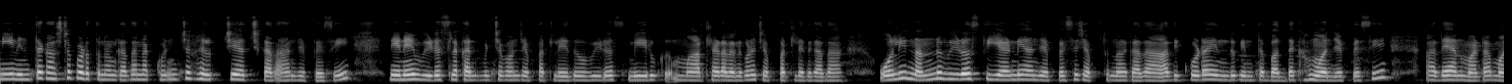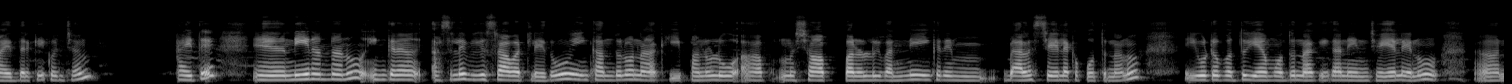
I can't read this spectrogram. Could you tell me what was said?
నేను ఇంత కష్టపడుతున్నాను కదా నాకు కొంచెం హెల్ప్ చేయొచ్చు కదా అని చెప్పేసి నేనేం వీడియోస్లో కనిపించమని చెప్పట్లేదు. వీడియోస్ మీరు మాట్లాడాలని కూడా చెప్పట్లేదు కదా. ఓన్లీ నన్ను వీడియోస్ తీయండి అని చెప్పేసి చెప్తున్నాను కదా అది కూడా ఎందుకు ఇంత బద్ధకము అని చెప్పేసి అదే అనమాట మా ఇద్దరికి కొంచెం అయితే నేనన్నాను ఇంకా అసలే వ్యూస్ రావట్లేదు. ఇంక అందులో నాకు ఈ పనులు ఆ షాప్ పనులు ఇవన్నీ ఇంకా నేను బ్యాలెన్స్ చేయలేకపోతున్నాను. యూట్యూబ్ వద్దు ఏమొద్దు నాకు ఇక నేను చేయలేను.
